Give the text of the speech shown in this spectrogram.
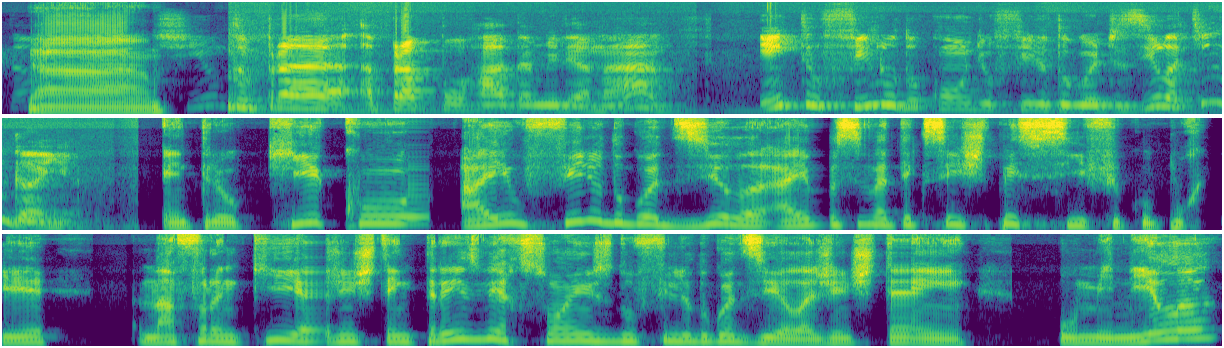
então, ah... indo pra, pra porrada milenar, entre o filho do Kong e o filho do Godzilla, quem ganha? Entre o Kiko. Aí o filho do Godzilla, aí você vai ter que ser específico, porque na franquia a gente tem três versões do filho do Godzilla. A gente tem o Minila.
